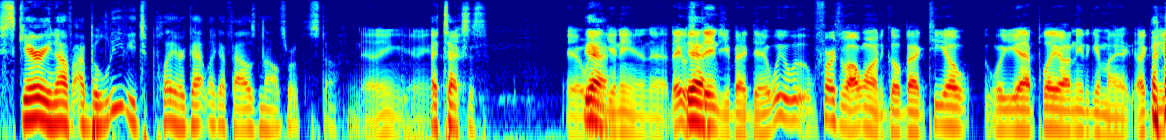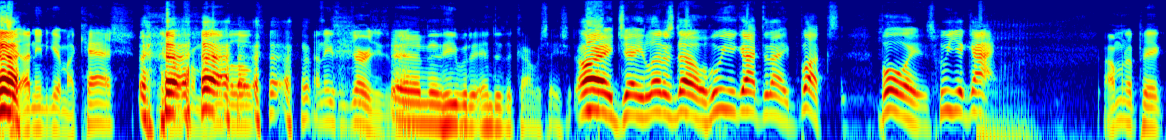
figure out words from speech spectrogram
scary enough, I believe each player got like a thousand dollars worth of stuff Yeah, they, ain't- I mean, at Texas. Yeah, we Yeah. didn't get any of that. They was Yeah. stingy back then. We, we first of all, I wanted to go back. To where you at, player? I need to get my, I need to get, I need to get my cash you know, from my envelopes. I need some jerseys, man. And then he would have ended the conversation. All right, Jay, let us know who you got tonight. Bucs, boys, who you got? I'm gonna pick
